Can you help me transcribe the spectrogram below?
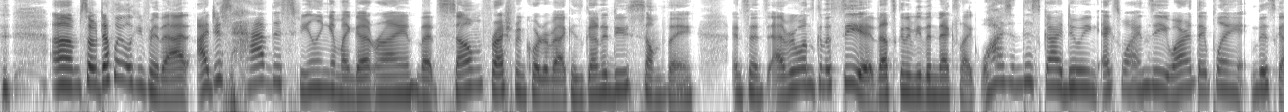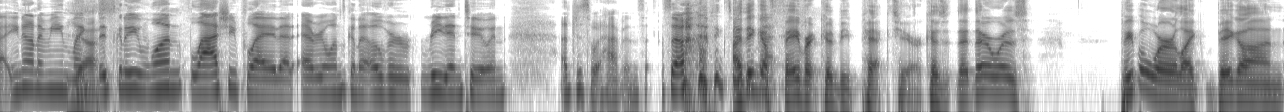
um, so definitely looking for that. I just have this feeling in my gut, Ryan, that some freshman quarterback is gonna do something, and since everyone's gonna see it, that's gonna be the next like, why isn't this guy doing X, Y, and Z? Why aren't they playing this guy? You know what I mean? Like Yes. it's gonna be one flashy play that everyone's gonna overread into, and that's just what happens. So I think a that. favorite could be picked here because th- there was people were like big on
